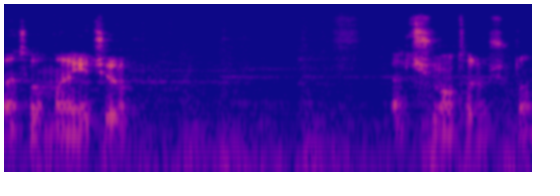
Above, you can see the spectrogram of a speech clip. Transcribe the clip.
Ben savunmaya geçiyorum. Belki şunu atarım şuradan.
